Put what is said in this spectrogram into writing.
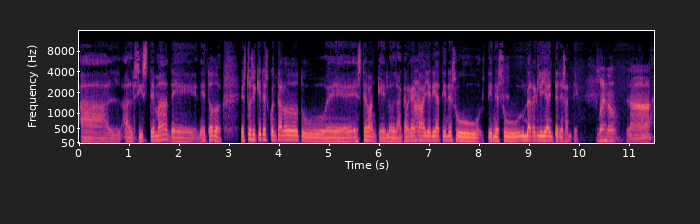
al, al sistema de, de todo. Esto si quieres cuéntalo tú, eh, Esteban, que lo de la carga de Ah. caballería tiene su, tiene su, una reglilla interesante. Bueno, la,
